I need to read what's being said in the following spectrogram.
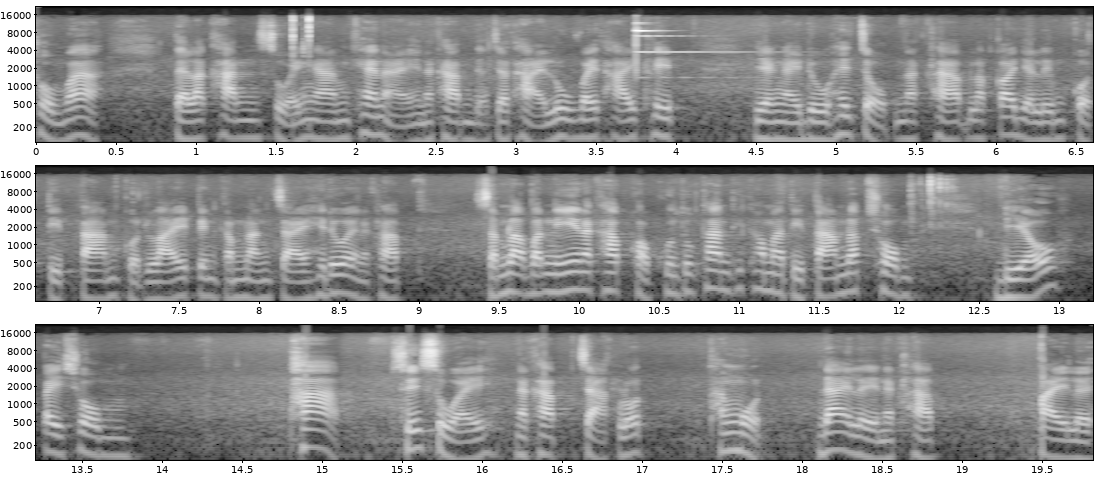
ชมว่าแต่ละคันสวยงามแค่ไหนนะครับ เดี๋ยวจะถ่ายรูปไว้ท้ายคลิป ยังไงดูให้จบนะครับ แล้วก็อย่าลืมกดติดตามกดไลค์เป็นกำลังใจให้ด้วยนะครับสำหรับวันนี้นะครับขอบคุณทุกท่านที่เข้ามาติดตามรับชม เดี๋ยวไปชม ภาพสวยๆนะครับจากรถทั้งหมดได้เลยนะครับ ไปเลย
